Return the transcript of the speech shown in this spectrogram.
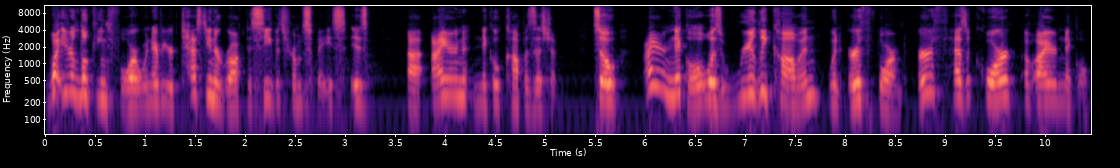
what you're looking for whenever you're testing a rock to see if it's from space is uh, iron nickel composition. So iron nickel was really common when Earth formed. Earth has a core of iron nickel.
